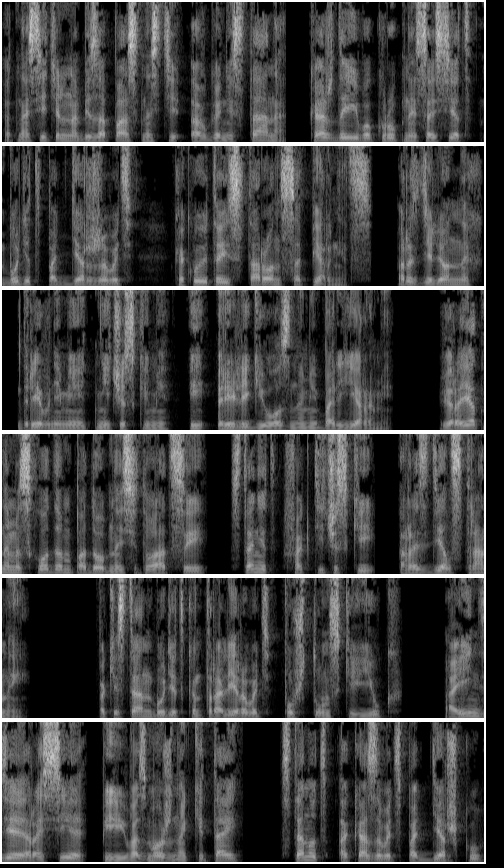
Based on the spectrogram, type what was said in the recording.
относительно безопасности Афганистана каждый его крупный сосед будет поддерживать какую-то из сторон соперниц, разделенных древними этническими и религиозными барьерами. Вероятным исходом подобной ситуации станет фактический раздел страны, Пакистан будет контролировать Пуштунский юг, а Индия, Россия и, возможно, Китай станут оказывать поддержку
